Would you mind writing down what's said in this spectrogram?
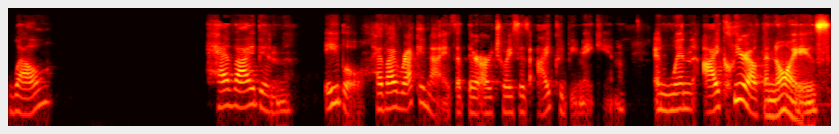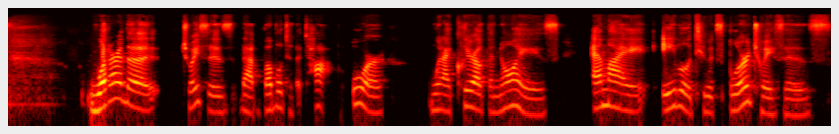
well, have I been able? Have I recognized that there are choices I could be making? And when I clear out the noise, what are the choices that bubble to the top? Or when I clear out the noise, am I able to explore choices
